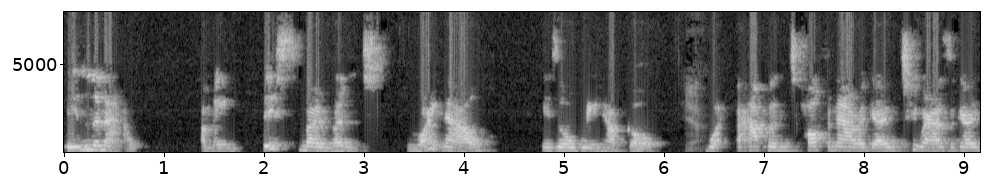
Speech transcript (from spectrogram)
in the now. I mean, this moment right now is all we have got. Yeah. What happened half an hour ago, two hours ago,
